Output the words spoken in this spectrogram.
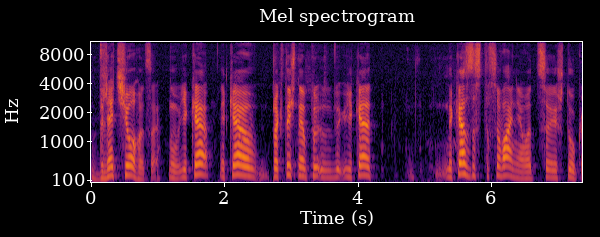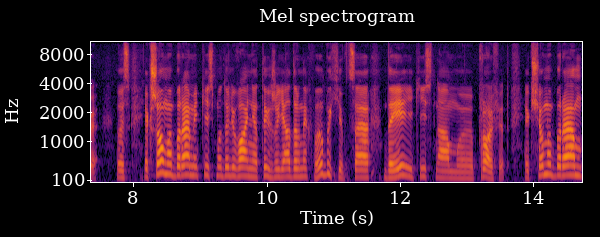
Для чого це? Ну, яке, яке практичне пр- яке, яке застосування от цієї штуки? Тобто, якщо ми беремо якісь моделювання тих же ядерних вибухів, це дає якийсь нам е, профіт. Якщо ми беремо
